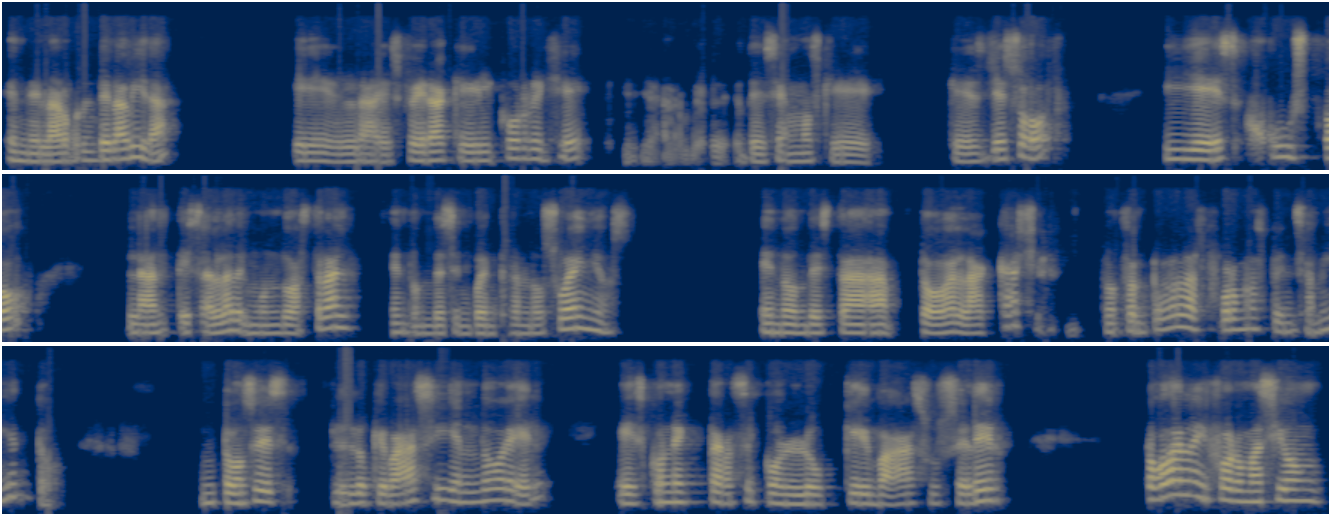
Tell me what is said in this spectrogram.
en el árbol de la vida, eh, la esfera que él corrige, ya decíamos que, que es Yesod, y es justo la antesala del mundo astral, en donde se encuentran los sueños en donde está toda la calle, son todas las formas pensamiento. Entonces, lo que va haciendo él es conectarse con lo que va a suceder. Toda la información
